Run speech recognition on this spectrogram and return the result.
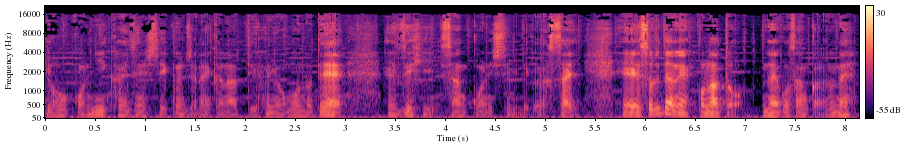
いい方向に改善していくんじゃないかなっていうふうに思うので、えーぜひ参考にしてみてください、えーそれではねこの後なやこさんからのね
